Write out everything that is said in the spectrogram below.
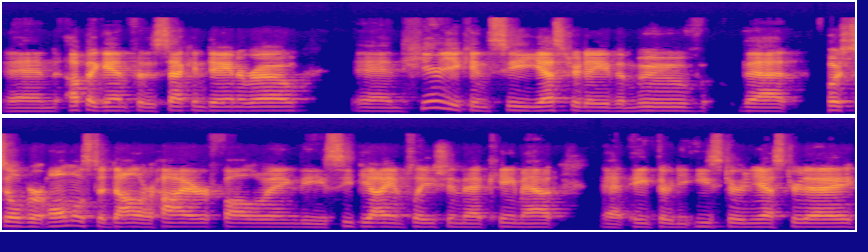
and up again for the second day in a row. And here you can see yesterday the move that pushed silver almost a dollar higher following the CPI inflation that came out at 8:30 Eastern yesterday,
